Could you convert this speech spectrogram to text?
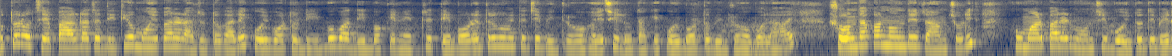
উত্তর হচ্ছে পাল রাজা দ্বিতীয় মহিপালের রাজত্বকালে কৈবর্ত দিব্য বা দিব্যকের নেতৃত্বে বরেন্দ্রভূমিতে যে বিদ্রোহ হয়েছিল, তাকে কৈবর্ত বিদ্রোহ বলা হয়। সন্ধ্যাকর নন্দীর রামচরিত, কুমারপালের মন্ত্রী বৈদ্যদেবের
